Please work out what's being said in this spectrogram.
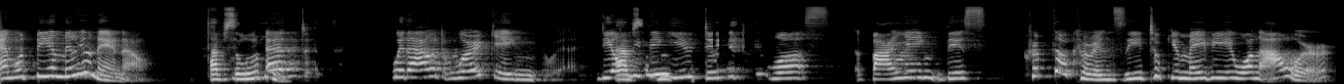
and would be a millionaire now. Absolutely. And without working, the only Absolutely. thing you did was buying this cryptocurrency it took you maybe one hour.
